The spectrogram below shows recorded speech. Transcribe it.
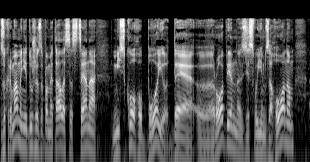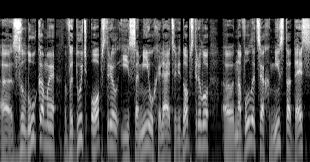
Зокрема, мені дуже запам'яталася сцена міського бою, де е, Робін зі своїм загоном е, з луками ведуть обстріл і самі ухиляються від обстрілу е, на вулицях міста, десь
